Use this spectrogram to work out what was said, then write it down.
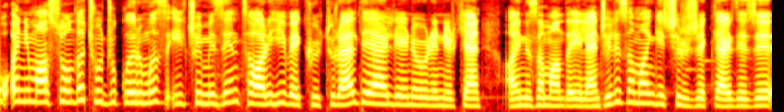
bu animasyonda çocuklarımız ilçemizin tarihi ve kültürel değerlerini öğrenirken aynı zamanda eğlenceli zaman geçirecekler dedi.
